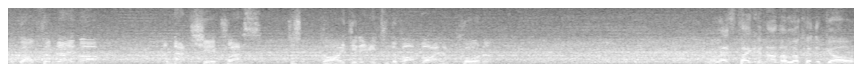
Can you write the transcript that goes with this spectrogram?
The goal from Neymar. And that's sheer class. Just guided it into the bottom right-hand corner. Well, let's take another look at the goal.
